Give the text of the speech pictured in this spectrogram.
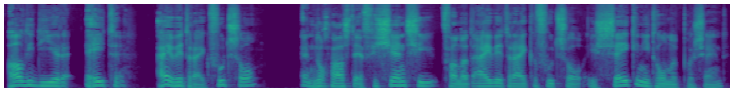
Al die dieren eten eiwitrijk voedsel. En nogmaals, de efficiëntie van dat eiwitrijke voedsel is zeker niet 100%.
